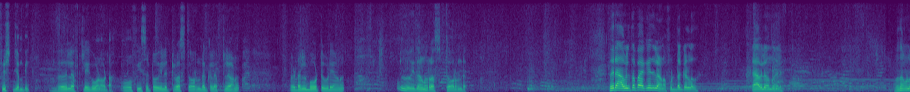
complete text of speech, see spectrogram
ഫിഷ് ജമ്പിങ് ലെഫ്റ്റിലേക്ക് പോകണം കേട്ടോ. ഓഫീസ് ടോയ്ലറ്റ് റെസ്റ്റോറന്റ് ഒക്കെ ലെഫ്റ്റിലാണ് പെഡൽ ബോട്ട് ഇവിടെയാണ്. ഇതാണ് റെസ്റ്റോറന്റ് ഇത് രാവിലത്തെ പാക്കേജിലാണോ ഫുഡൊക്കെ ഉള്ളത്? രാവിലെ വന്നാൽ അപ്പോൾ നമ്മൾ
